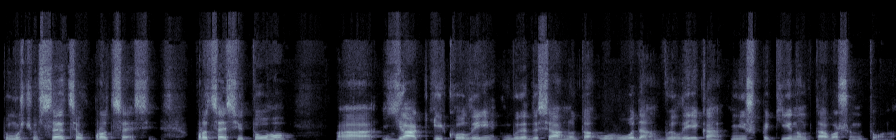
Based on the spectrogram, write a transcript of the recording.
тому що все це в процесі. В процесі того, як і коли буде досягнута угода велика між Пекіном та Вашингтоном.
